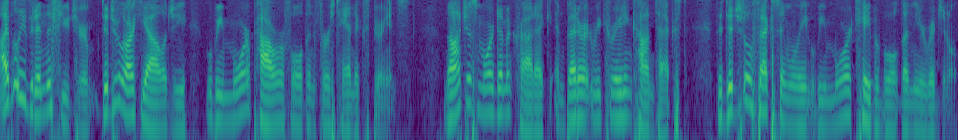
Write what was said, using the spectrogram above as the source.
I believe that in the future, digital archaeology will be more powerful than first-hand experience not just more democratic and better at recreating context, the digital facsimile will be more capable than the original.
